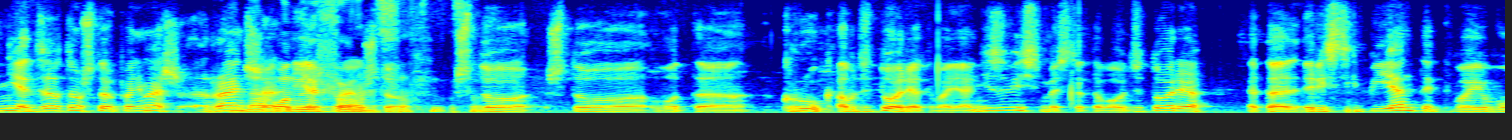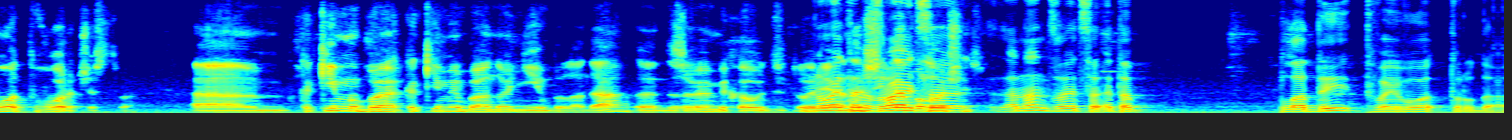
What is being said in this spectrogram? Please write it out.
Нет, дело в том, что, понимаешь, раньше я думаю, что, что, что вот э, круг, аудитория твоя, независимость этого аудитория, это реципиенты твоего творчества. Э, какими бы, какими бы оно ни было, да, э, назовем их аудиторией. Но это она называется, очень... она называется, это плоды твоего труда.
